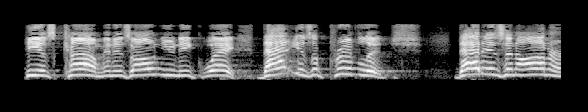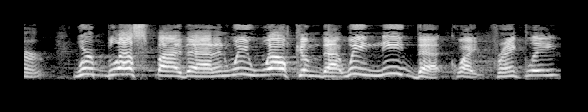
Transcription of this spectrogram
He has come in His own unique way. That is a privilege. That is an honor. We're blessed by that and we welcome that. We need that, quite frankly.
